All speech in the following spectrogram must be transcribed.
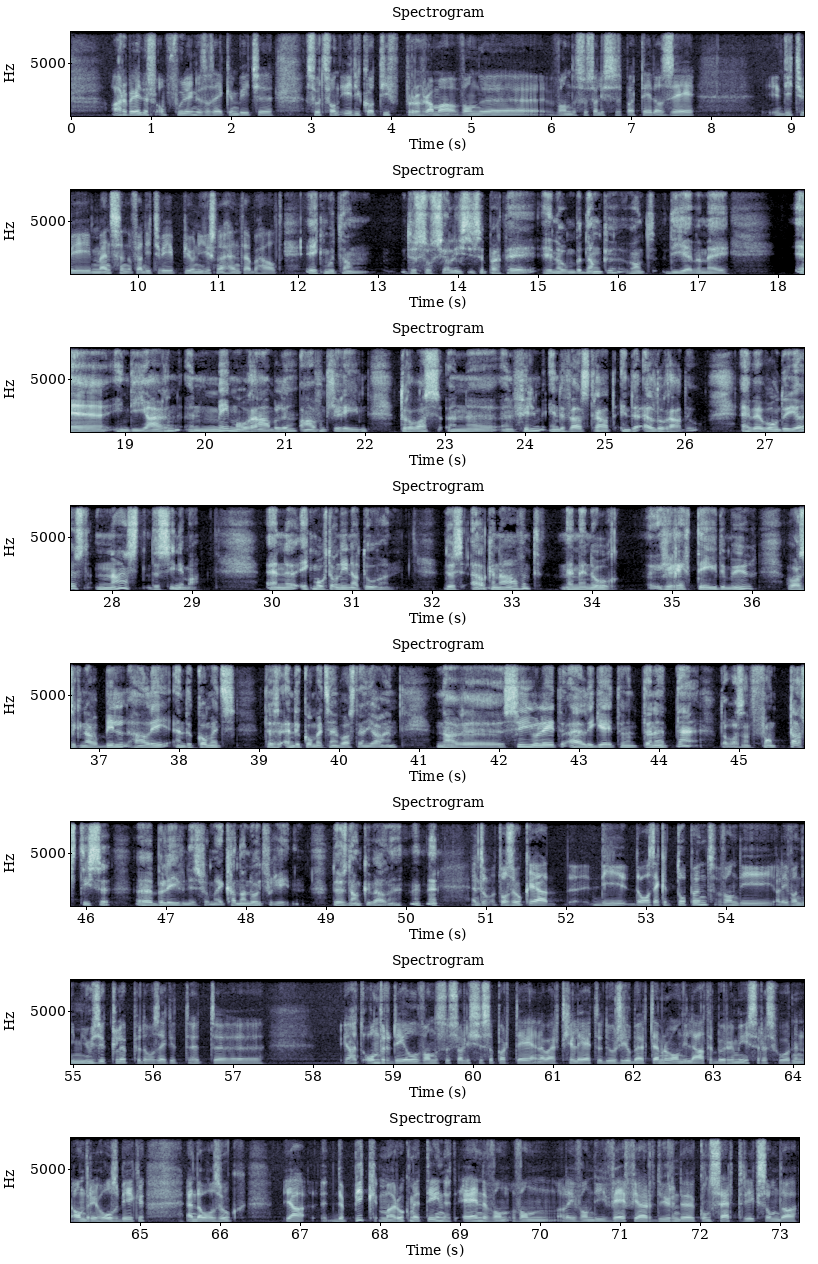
arbeidersopvoeding. Dus dat is eigenlijk een beetje een soort van educatief programma van de, van de Socialistische Partij, dat zij die twee mensen, of ja, die twee pioniers naar Gent hebben gehaald. Ik moet dan de Socialistische Partij enorm bedanken, want die hebben mij eh, in die jaren een memorabele avond gereden. Er was een, eh, een film in de Vuilstraat in de Eldorado. En wij woonden juist naast de cinema. En eh, ik mocht er niet naartoe gaan. Dus elke avond, met mijn oor gericht tegen de muur, was ik naar Bill Haley en de Comets. Dus, en de Comets, hè, was het, ja. Hè, naar uh, See You Later, Alligator. Dat was een fantastische uh, belevenis voor mij. Ik ga dat nooit vergeten. Dus dank u wel. Hè. En het was ook, ja, die, dat was eigenlijk het toppunt van die, allez, van die music club. Dat was eigenlijk het, ja, het onderdeel van de Socialistische Partij. En dat werd geleid door Gilbert Temmerman, die later burgemeester is geworden, en André Holsbeke. En dat was ook ja, de piek, maar ook meteen het einde van, van, allez, van die vijf jaar durende concertreeks. Omdat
